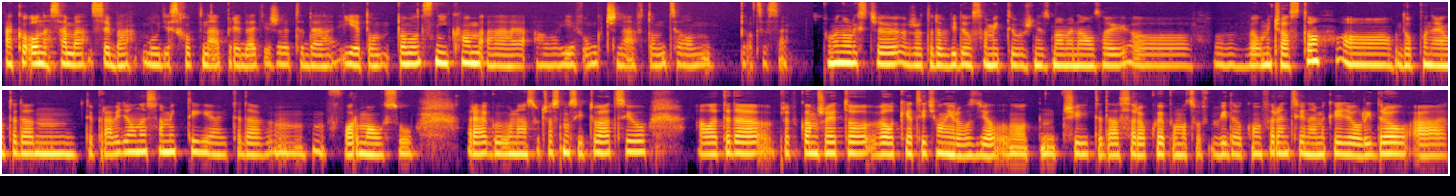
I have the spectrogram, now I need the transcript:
ako ona sama seba bude schopná predať, že teda je pomocníkom a, a je funkčná v tom celom procese. Spomenuli ste, že teda videosamity už dnes máme naozaj uh, veľmi často. Doplňajú teda tie pravidelné samity, aj teda formou sú, reagujú na súčasnú situáciu ale teda predpokladám, že je to veľký a citeľný rozdiel, no, či teda sa rokuje pomocou videokonferencie, najmä keď ide o lídrov a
